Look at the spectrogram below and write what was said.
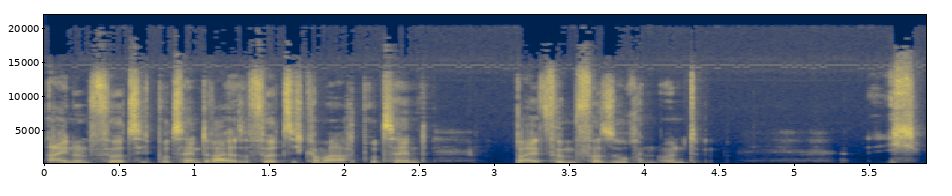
41 Prozent drei, also 40,8 Prozent bei fünf Versuchen. Und ich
